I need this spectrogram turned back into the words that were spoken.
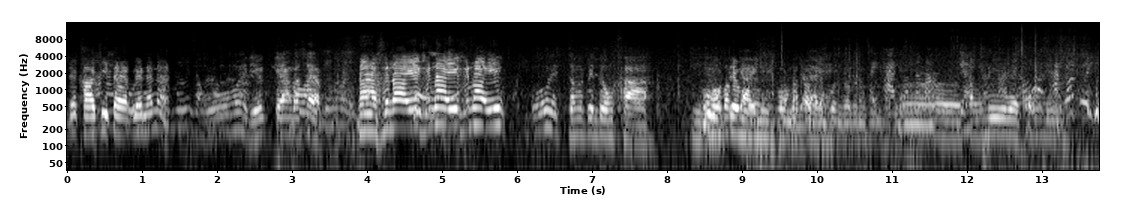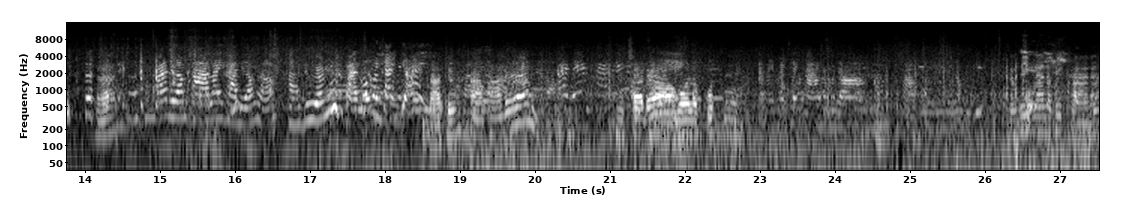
เดี๋ยวขาขี้แตกเลยนั้นน่ะซื้อสองหโอ้มื่นยเดี๋ยวแกงมาแซ่บทิ้งไว้น่าข้างหน้าอีกข้างหน้าอีกข้างหน้าอีกโอ้ยทำไมเป็นดงคานี่โอ้หัวบักเต็มใหญ่เลยนี่หัวบักใหญ่ใส่ขาเหลืองนะเออของดีเลยของดีฮะขาเหลืองขาอะไรขาเหลืองเหรอขาเหลืองขาเหลืองไม่ใช่ใหญ่สาธุขาขาแดงไม่ใช่ขาวรพุทธนี่ ดาขาพวกนี้เนื้อมันยึดน้ำพริกนะน้ำพริกขานะ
